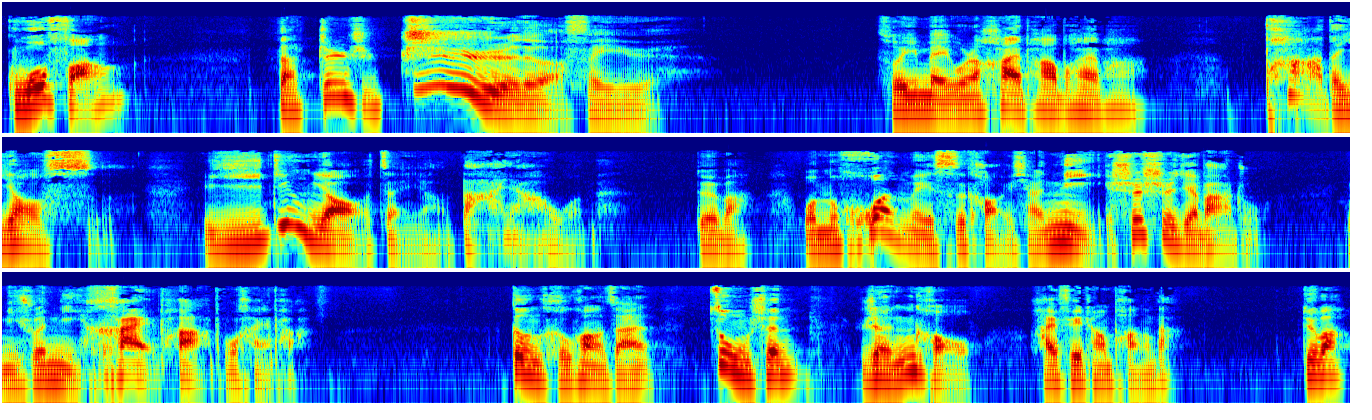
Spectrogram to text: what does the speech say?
国防，那真是质的飞跃。所以美国人害怕不害怕？怕的要死，一定要怎样打压我们，对吧？我们换位思考一下，你是世界霸主，你说你害怕不害怕？更何况咱纵深人口还非常庞大，对吧？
